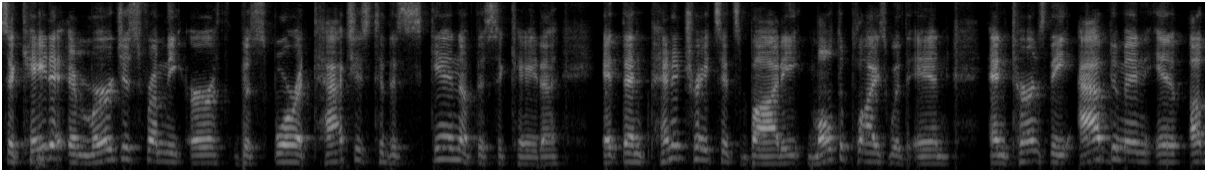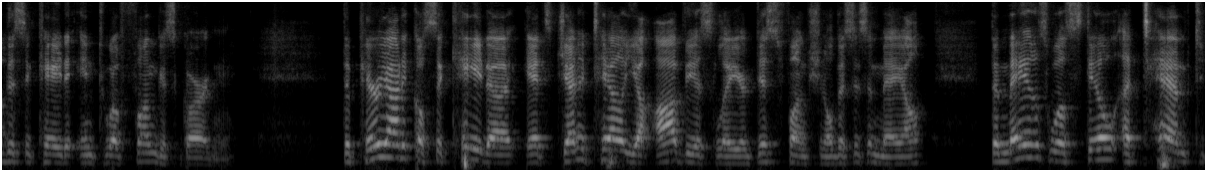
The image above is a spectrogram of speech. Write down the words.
cicada emerges from the earth, the spore attaches to the skin of the cicada. It then penetrates its body, multiplies within, and turns the abdomen of the cicada into a fungus garden. The periodical cicada, its genitalia obviously are dysfunctional. This is a male the males will still attempt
